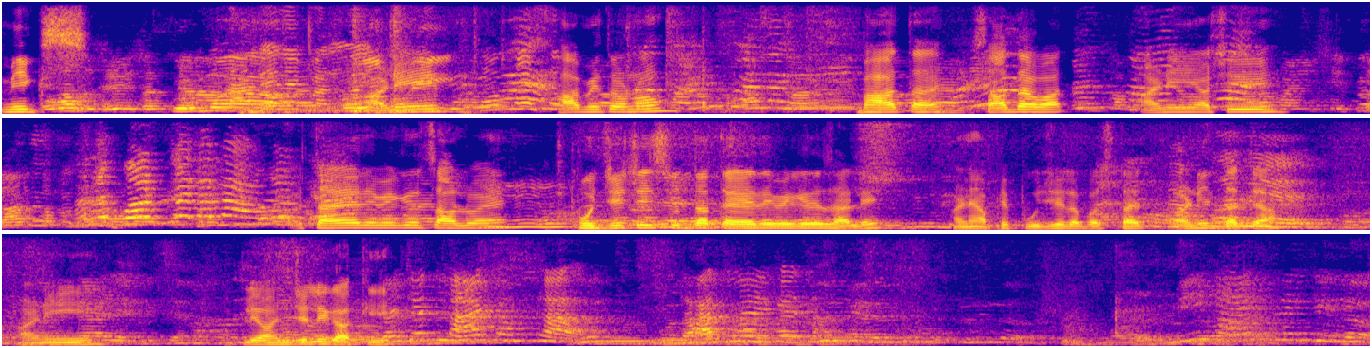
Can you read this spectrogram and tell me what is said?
मिक्स. आणि हा मित्रांनो भात आहे साधा भात. आणि अशी तयारी वगैरे चालू आहे. पूजेची सुद्धा तयारी वगैरे झाली. आणि आपल्या पूजेला बसतायत अनिल तात्या आणि आपली अंजली काकी. नाही काय मी काहीच नाही केलं.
